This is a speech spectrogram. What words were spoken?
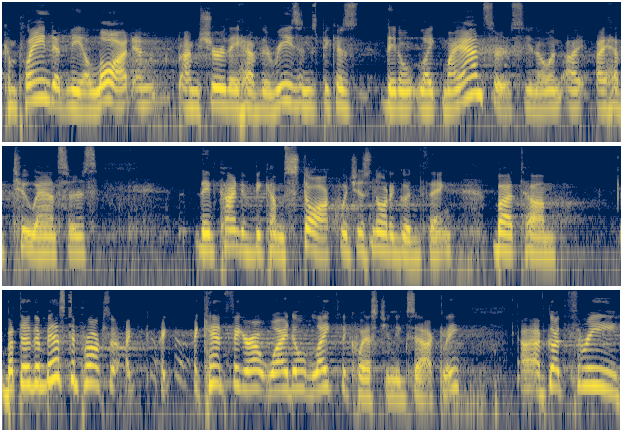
complained at me a lot, and I'm sure they have their reasons because they don't like my answers, you know, and I, I have two answers. They've kind of become stock, which is not a good thing. But, um, but they're the best approximate. I, I, I can't figure out why I don't like the question exactly. I've got three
